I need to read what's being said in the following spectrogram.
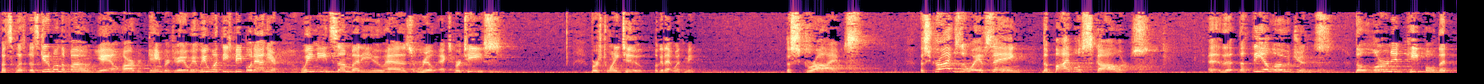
Let's, let's, let's get them on the phone. Yale, Harvard, Cambridge. We, we want these people down here. We need somebody who has real expertise. Verse 22. Look at that with me. The scribes. The scribes is a way of saying the Bible scholars uh, the, the theologians, the learned people, the,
